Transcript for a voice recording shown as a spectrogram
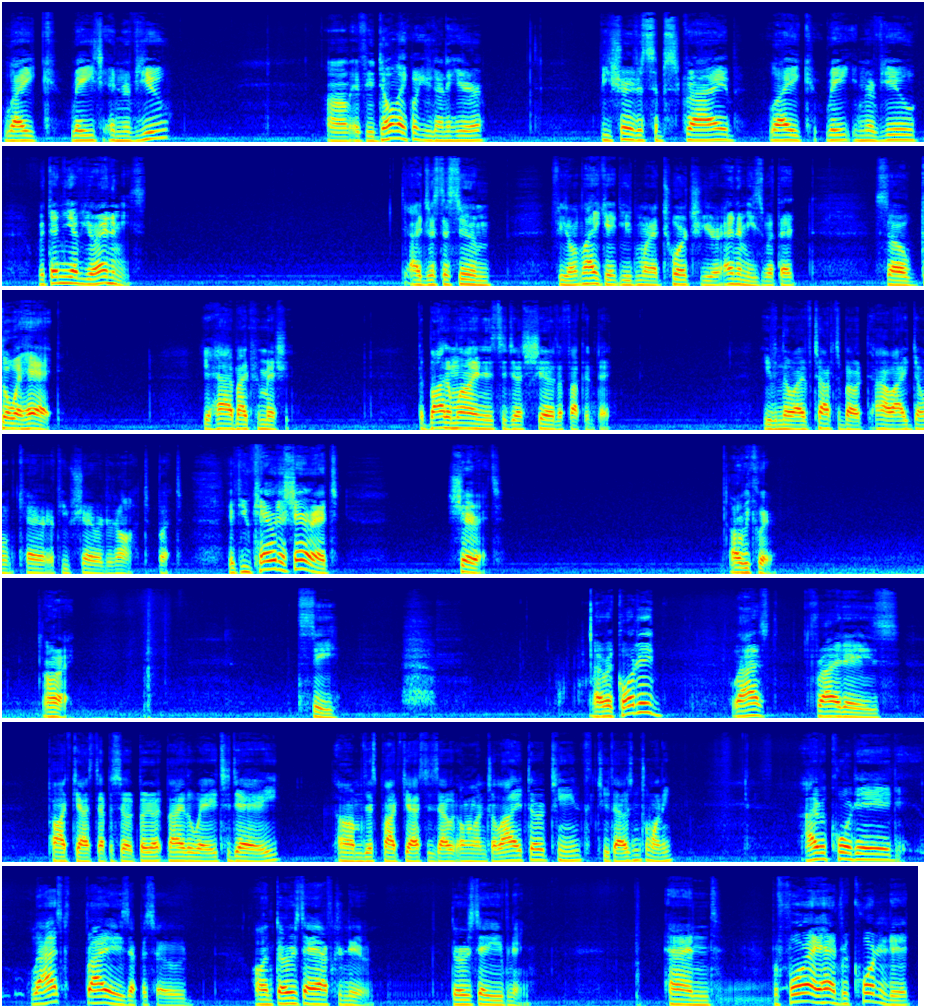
like, rate, and review. Um, if you don't like what you're going to hear, be sure to subscribe, like, rate, and review with any of your enemies. I just assume if you don't like it, you'd want to torture your enemies with it. So go ahead. You have my permission. The bottom line is to just share the fucking thing. Even though I've talked about how I don't care if you share it or not. But if you care to share it, share it. Are we clear? All right. Let's see. I recorded last Friday's podcast episode, but uh, by the way, today um, this podcast is out on July 13th, 2020. I recorded last Friday's episode on Thursday afternoon, Thursday evening. And before I had recorded it,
